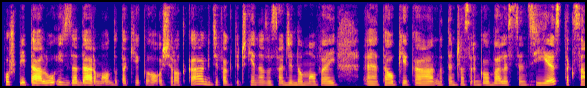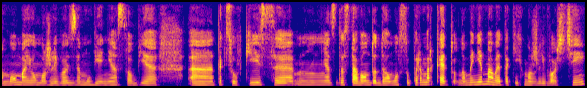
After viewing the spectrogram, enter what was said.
po szpitalu iść za darmo do takiego ośrodka, gdzie faktycznie na zasadzie domowej e, ta opieka na ten czas rekonwalescencji jest. Tak samo mają możliwość zamówienia sobie e, taksówki z, mm, z dostawą do domu z supermarketu. No my nie mamy takich możliwości.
